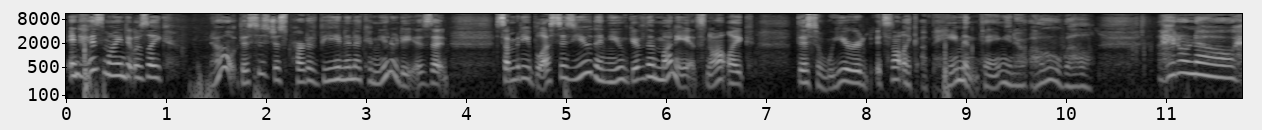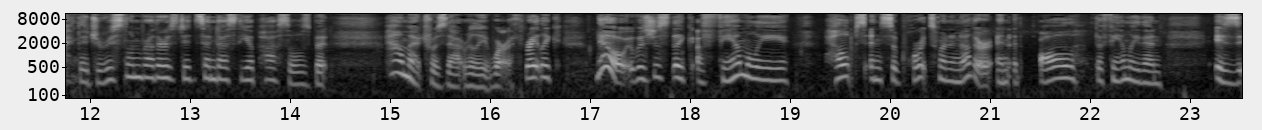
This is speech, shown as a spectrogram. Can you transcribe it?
in his mind it was like no this is just part of being in a community is that somebody blesses you then you give them money. It's not like this weird it's not like a payment thing you know oh well i don't know. The jerusalem brothers did send us the apostles but how much was that really worth right? Like no it was just like a family helps and supports one another and all the family then is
